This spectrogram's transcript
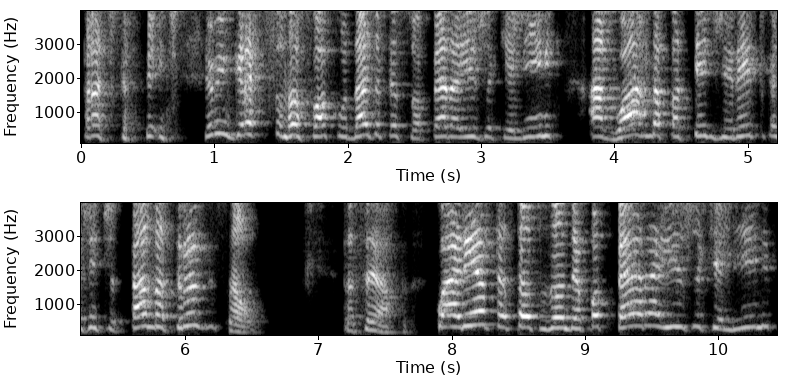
praticamente. Eu ingresso na faculdade, a pessoa, peraí, Jaqueline, aguarda para ter direito que a gente está na transição. Tá certo? 40 e tantos anos depois, peraí, Jaqueline.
